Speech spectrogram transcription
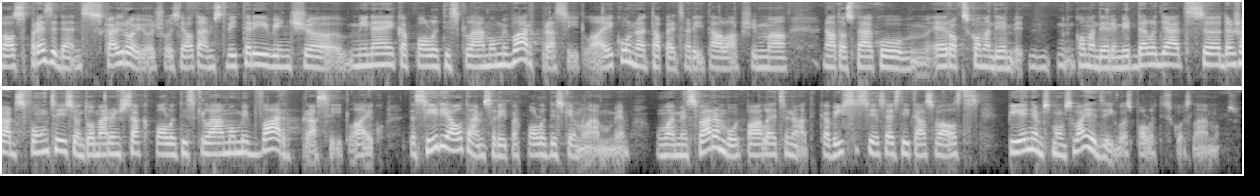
valsts prezidents, skaidrojot šos jautājumus Twitterī, viņš uh, minēja, ka politiski lēmumi var prasīt laiku, un uh, tāpēc arī tālāk šim uh, NATO spēku Eiropas komandierim, ir deleģētas uh, dažādas funkcijas, un tomēr viņš saka, ka politiski lēmumi var prasīt laiku. Tas ir jautājums arī par politiskiem lēmumiem. Un vai mēs varam būt pārliecināti, ka visas iesaistītās valstis pieņems mums vajadzīgos politiskos lēmumus?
